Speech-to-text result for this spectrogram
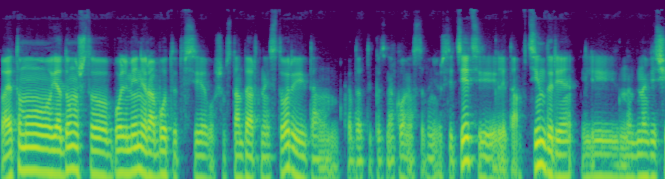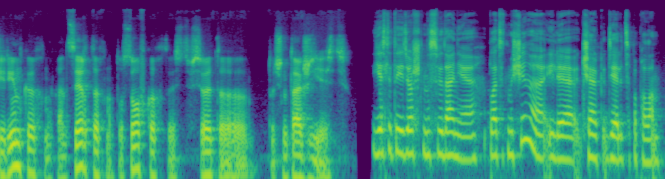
Поэтому я думаю, что более-менее работают все, в общем, стандартные истории, там, когда ты познакомился в университете или там в Тиндере, или на, на вечеринках, на концертах, на тусовках. То есть все это точно так же есть. Если ты идешь на свидание, платит мужчина или человек делится пополам?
